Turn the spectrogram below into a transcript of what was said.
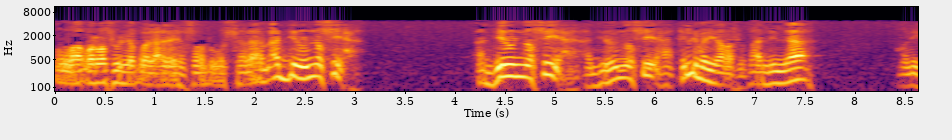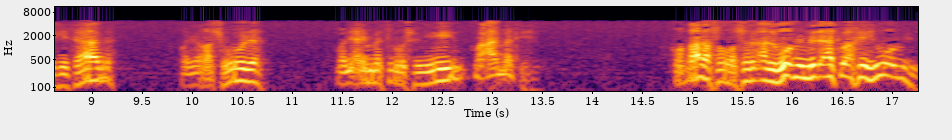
والرسول يقول عليه الصلاة والسلام الدين النصيحة. الدين النصيحة الدين النصيحة. قل لمن يا رسول قال لله ولكتابه ولرسوله ولأئمة المسلمين وعامتهم. وقال صلى الله عليه وسلم المؤمن مرآة أخيه المؤمن.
